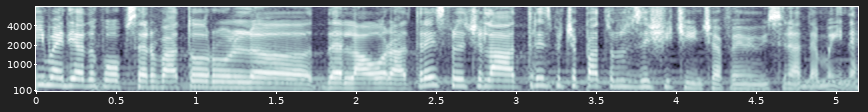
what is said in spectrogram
imediat după observatorul uh, de la ora 13, la 13.45 avem emisiunea de mâine.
